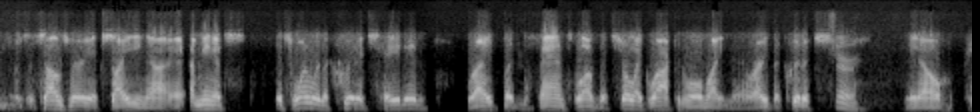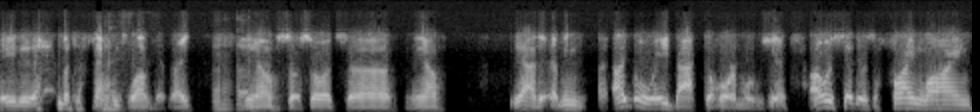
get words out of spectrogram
it sounds very exciting. Uh, I mean, it's it's one where the critics hated, right, but the fans loved it. Sort of like Rock and Roll Nightmare, right? The critics, Sure. you know, hated it, but the fans loved it, right? Uh-huh. you know so so it's uh you know yeah i mean i go way back to horror movies yeah i always said there was a fine line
